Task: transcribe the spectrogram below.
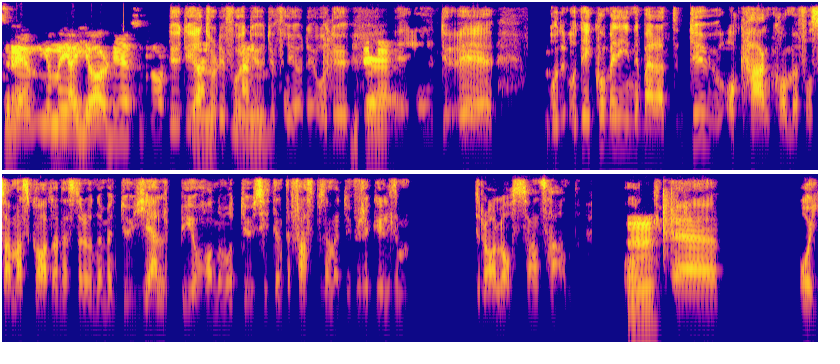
dröm, ja, men jag gör det såklart. Du, du, jag men, tror du får, men du, du får göra det. Och, du, det, du, eh, och, och det kommer innebära att du och han kommer få samma skada nästa runda, men du hjälper ju honom och du sitter inte fast på samma. Du försöker ju liksom dra loss hans hand. Och, Mm. eh, oj,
